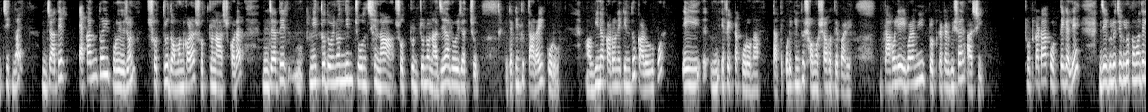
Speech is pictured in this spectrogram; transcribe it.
উচিত নয়। যাদের একান্তই প্রয়োজন শত্রু দমন করা, শত্রু নাশ করার, যাদের নিত্য দৈনন্দিন চলছে না, শত্রুর জন্য নাজেহাল হয়ে যাচ্ছ, এটা কিন্তু তারাই করো বিনা কারণে কিন্তু কারোর উপর এই এফেক্টটা করো না। তাতে করে কিন্তু সমস্যা হতে পারে। তাহলে এবার আমি টোটকাটার বিষয়ে আসি। টোটকাটা করতে গেলে যেগুলো যেগুলো তোমাদের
